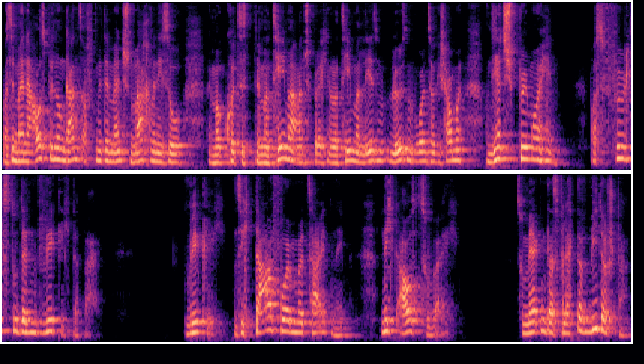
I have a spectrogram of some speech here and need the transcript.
Was ich in meiner Ausbildung ganz oft mit den Menschen mache, wenn ich so, wenn wir kurzes, wenn wir ein Thema ansprechen oder Thema lesen, lösen wollen, sage ich, schau mal, und jetzt spür mal hin. Was fühlst du denn wirklich dabei? Wirklich. Und sich davor immer Zeit nehmen. Nicht auszuweichen. Zu merken, dass vielleicht der Widerstand.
